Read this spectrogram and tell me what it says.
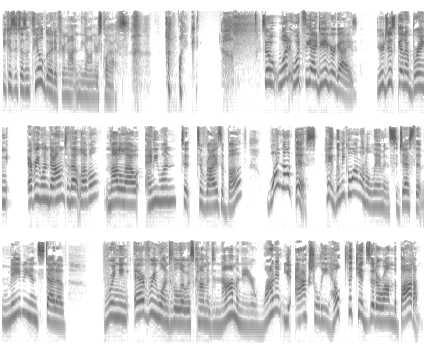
because it doesn't feel good if you're not in the honors class. like, so what? What's the idea here, guys? You're just gonna bring everyone down to that level, not allow anyone to to rise above. Why not this? Hey, let me go out on a limb and suggest that maybe instead of bringing everyone to the lowest common denominator, why don't you actually help the kids that are on the bottom?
